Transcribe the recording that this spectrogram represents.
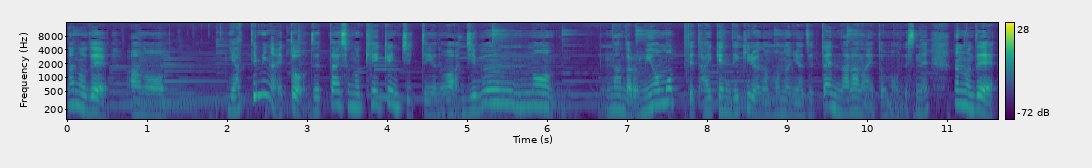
なのであのやってみないと絶対その経験値っていうのは自分のなんだろう身をもって体験できるようなものには絶対ならないと思うんですね。なので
